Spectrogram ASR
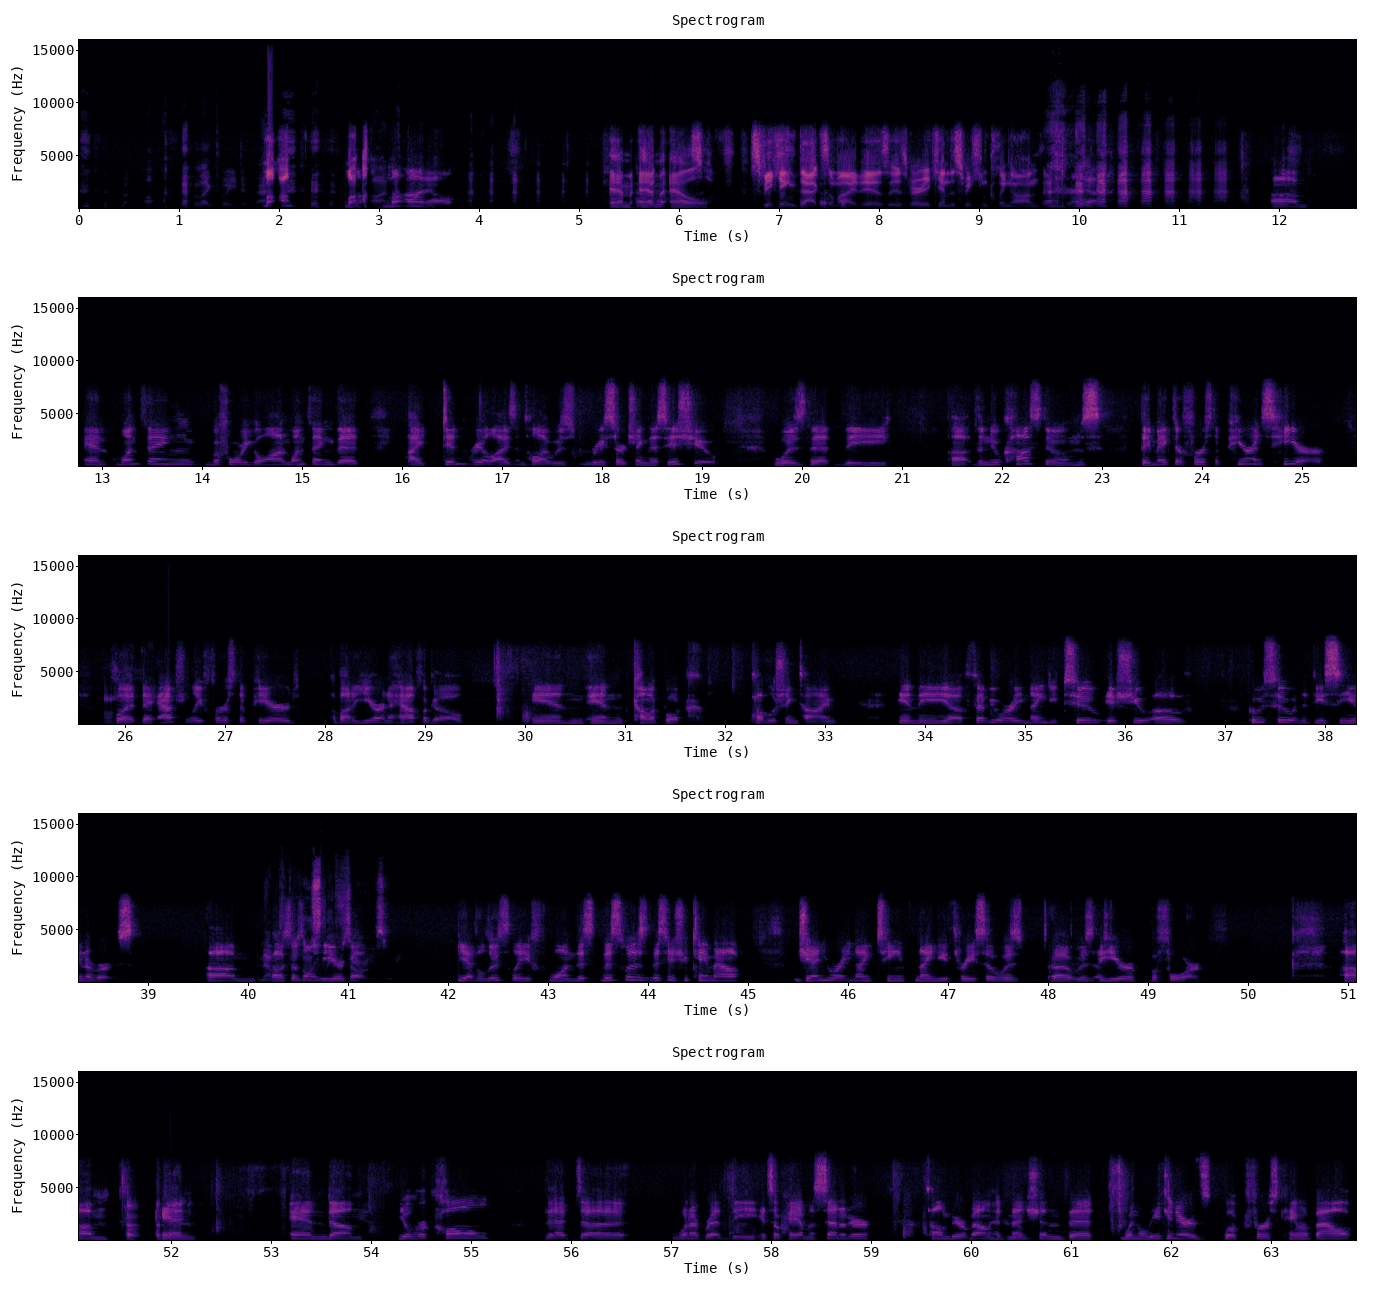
I like the way you did that. Ma- Monel. M M L. Speaking Daxamite is is very akin to speaking Klingon. Yeah. Um, and one thing before we go on, one thing that I didn't realize until I was researching this issue was that the uh, the new costumes they make their first appearance here, Mhm. but they actually first appeared about a year and a half ago in in comic book publishing time in the uh, February '92 issue of Who's Who in the DC Universe. Um, And that oh, was so it was only a year ago. series. Yeah, the loose leaf one. This this was this issue came out January nineteenth, ninety three. So it was uh, was a year before. Um, Okay. and and um, you'll recall that uh, when I read the "It's Okay, I'm a Senator," Tom Bierbaum had mentioned that when the Legionnaires book first came about,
